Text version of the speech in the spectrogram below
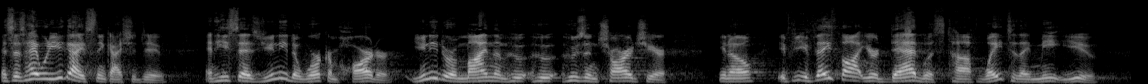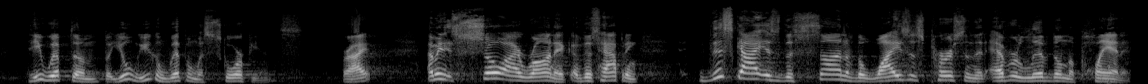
and says, Hey, what do you guys think I should do? And he says, You need to work them harder. You need to remind them who, who, who's in charge here. You know, if, you, if they thought your dad was tough, wait till they meet you. He whipped them, but you you can whip them with scorpions, right? I mean, it's so ironic of this happening. This guy is the son of the wisest person that ever lived on the planet.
